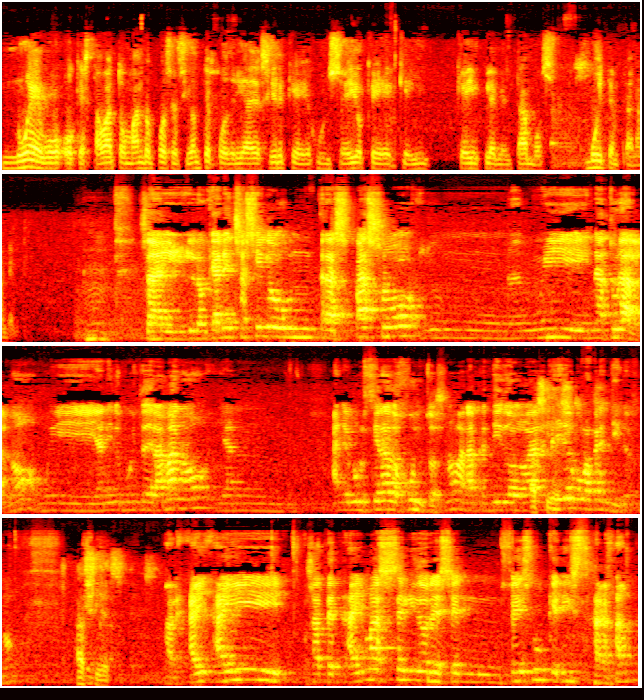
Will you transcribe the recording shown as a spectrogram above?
nuevo o que estaba tomando posesión, te podría decir que es un sello que, que, implementamos muy tempranamente. O sea, lo que han hecho ha sido un traspaso muy natural, ¿no? Muy, han ido un poquito de la mano y han han evolucionado juntos, ¿no? Han aprendido, han aprendido como aprendidos, ¿no? Así es. Vale, hay, hay, o sea, hay más seguidores en Facebook que en Instagram.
